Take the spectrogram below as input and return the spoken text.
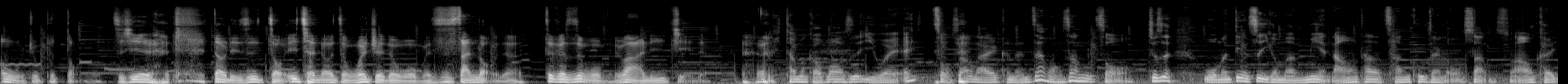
哦，我就不懂了，这些人到底是走一层楼，怎么会觉得我们是三楼的？这个是我没办法理解的。他们搞不好是以为，哎、欸，走上来可能再往上走，就是我们店是一个门面，然后他的仓库在楼上，然后可以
